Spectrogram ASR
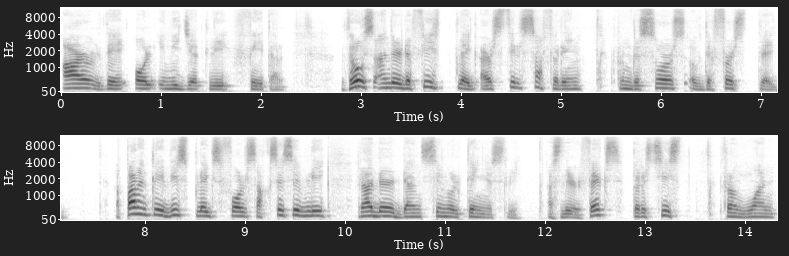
are they all immediately fatal. Those under the fifth plague are still suffering from the source of the first plague. Apparently, these plagues fall successively rather than simultaneously, as their effects persist from one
